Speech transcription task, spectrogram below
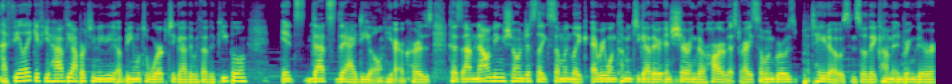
I feel like if you have the opportunity of being able to work together with other people, it's that's the ideal here because because um now i'm being shown just like someone like everyone coming together and sharing their harvest right? Someone grows potatoes and so they come and bring their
